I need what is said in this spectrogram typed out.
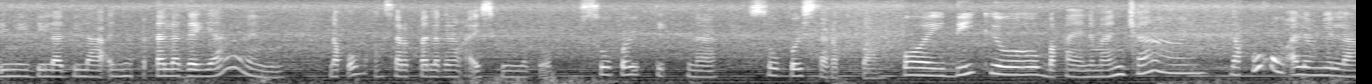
dinidila-dilaan niya pa talaga yan. Naku, ang sarap talaga ng ice cream na to. Super thick na super sarap pa. Hoy, DQ, baka naman dyan. Naku, kung alam niyo lang,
